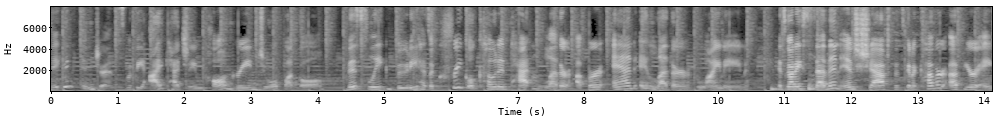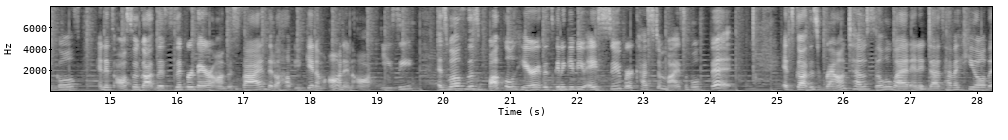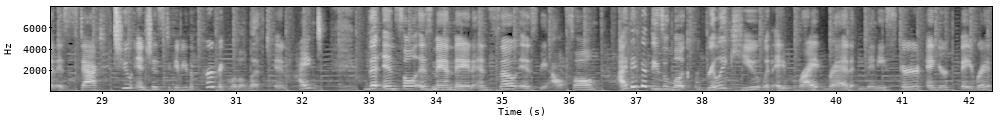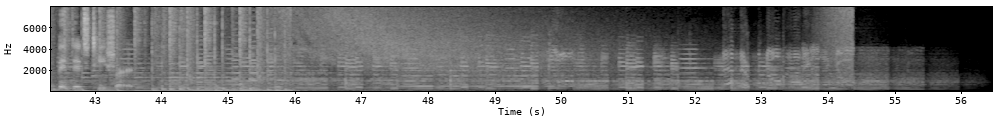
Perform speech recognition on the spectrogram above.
make an entrance with the eye-catching Paul Green jewel buckle. This sleek bootie has a crinkle-coated patent leather upper and a leather lining. It's got a 7-inch shaft that's going to cover up your ankles, and it's also got this zipper there on the side that'll help you get them on and off easy, as well as this buckle here that's going to give you a super customizable fit. It's got this round toe silhouette and it does have a heel that is stacked two inches to give you the perfect little lift in height. The insole is man-made and so is the outsole. I think that these would look really cute with a bright red mini skirt and your favorite vintage t-shirt.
